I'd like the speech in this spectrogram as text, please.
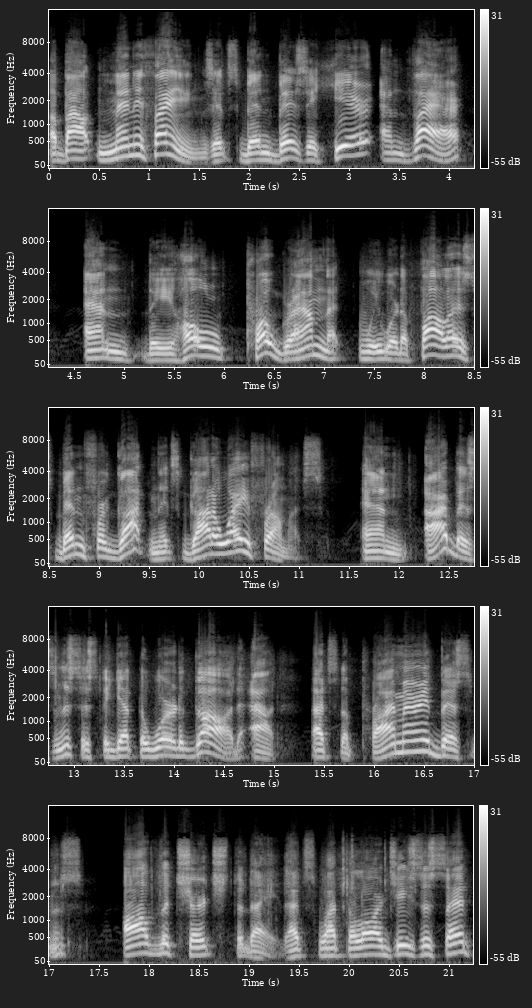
about many things. It's been busy here and there, and the whole program that we were to follow has been forgotten. It's got away from us. And our business is to get the Word of God out. That's the primary business of the church today. That's what the Lord Jesus said.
